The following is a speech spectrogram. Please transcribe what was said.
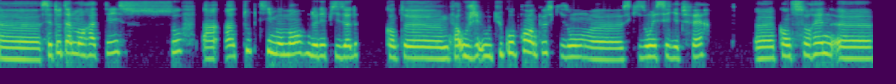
Euh, c'est totalement raté, sauf à un tout petit moment de l'épisode, quand, euh, enfin, où, où tu comprends un peu ce qu'ils ont, euh, ce qu'ils ont essayé de faire. Euh, quand Soren euh,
